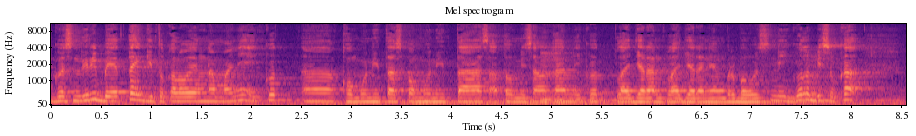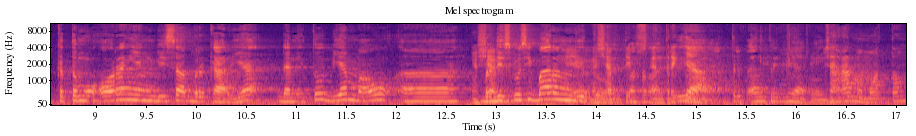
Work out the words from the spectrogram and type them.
gue sendiri bete gitu kalau yang namanya ikut eh, komunitas-komunitas atau misalkan Hmm. ikut pelajaran-pelajaran yang berbau seni gue lebih suka ketemu orang yang bisa berkarya dan itu dia mau Nge-share. berdiskusi bareng Iya, gitu tips and triknya. iya trip and triknya kayak gitu. Cara memotong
